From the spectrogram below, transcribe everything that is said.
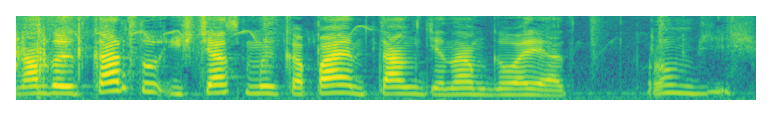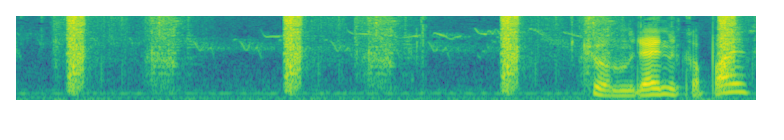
Нам дают карту, и сейчас мы копаем там, где нам говорят. Прям здесь. Че, он реально копает?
